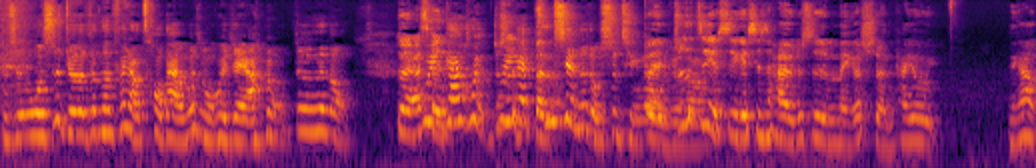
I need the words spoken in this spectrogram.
就是我是觉得真的非常操蛋，为什么会这样？就是那种对，而且不应该会不应该出现这种事情的。对，就是这也是一个现象。还有就是每个省它又。你看，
